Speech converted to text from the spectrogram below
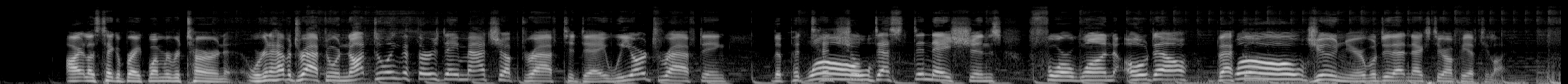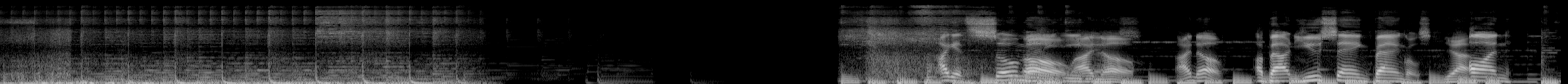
All right, let's take a break. When we return, we're going to have a draft, and we're not doing the Thursday matchup draft today. We are drafting the potential Whoa. destinations for one Odell Beckham Whoa. Jr. We'll do that next here on PFT Live. I get so oh, many Oh, I know. I know. about you saying Bengals. Yeah. On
